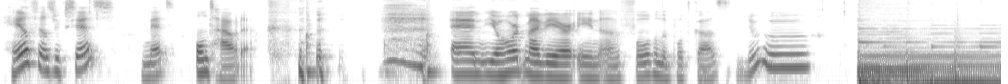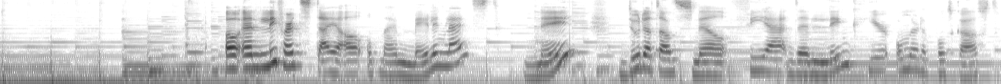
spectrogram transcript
Heel veel succes met onthouden. en je hoort mij weer in een volgende podcast. Doeg! Oh, en lieverd, sta je al op mijn mailinglijst? Nee? Doe dat dan snel via de link hier onder de podcast.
